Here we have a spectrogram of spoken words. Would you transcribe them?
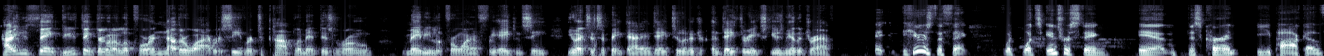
How do you think? Do you think they're going to look for another wide receiver to complement this room? Maybe look for one in free agency. You anticipate that in day two of the in day three, excuse me, of the draft. Here's the thing: what what's interesting in this current epoch of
